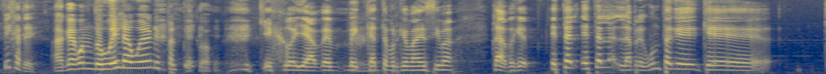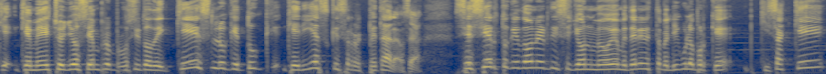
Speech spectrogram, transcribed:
Fíjate, acá cuando vuela, weón, es palpico. Qué joya. Me, me encanta porque más encima. Claro, porque esta, esta es la, la pregunta que, que, que- que me he hecho yo siempre a propósito de qué es lo que tú que- querías que se respetara. O sea, si es cierto que Donner dice yo no me voy a meter en esta película porque quizás qué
